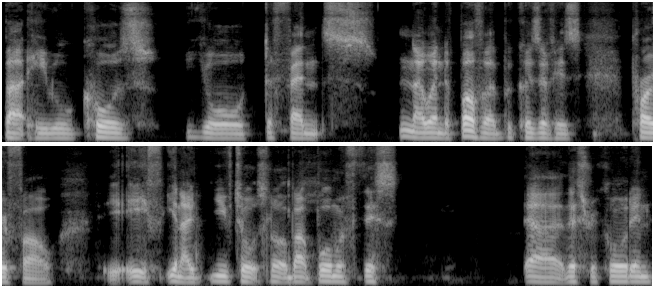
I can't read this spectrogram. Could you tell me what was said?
but he will cause your defense no end of bother because of his profile. If you know, you've talked a lot about Bournemouth this uh, this recording.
